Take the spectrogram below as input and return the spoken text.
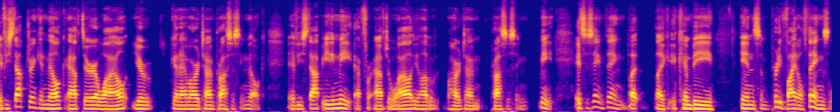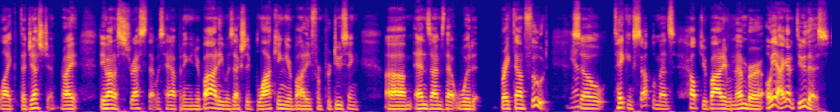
if you stop drinking milk after a while, you're gonna have a hard time processing milk. If you stop eating meat after after a while, you'll have a hard time processing meat. It's the same thing, but like it can be in some pretty vital things like digestion, right? The amount of stress that was happening in your body was actually blocking your body from producing um, enzymes that would break down food. Yeah. So taking supplements helped your body remember, oh yeah, I got to do this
